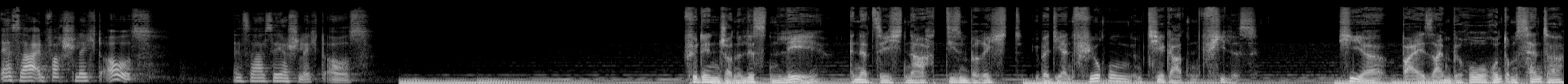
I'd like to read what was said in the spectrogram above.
Er sah einfach schlecht aus. Er sah sehr schlecht aus. Für den Journalisten Lee ändert sich nach diesem Bericht über die Entführung im Tiergarten vieles. Hier bei seinem Büro rund ums Center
